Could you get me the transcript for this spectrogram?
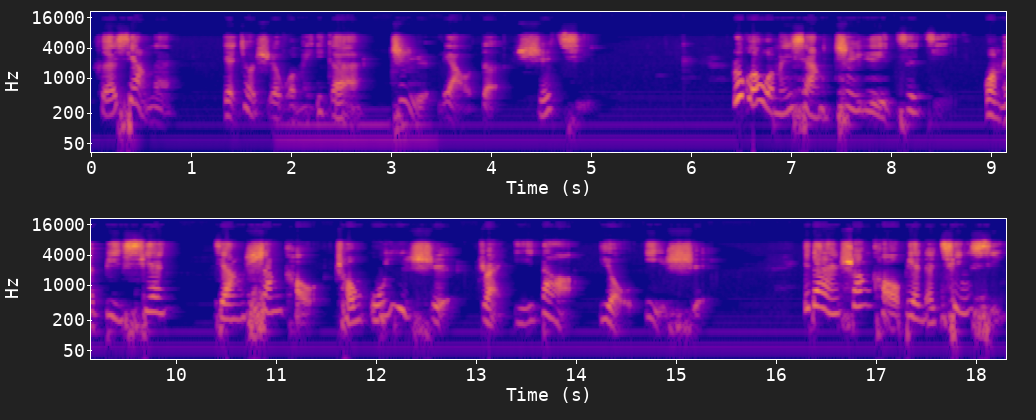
合相呢，也就是我们一个治疗的时期。如果我们想治愈自己，我们必先将伤口从无意识转移到有意识。一旦伤口变得清醒，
